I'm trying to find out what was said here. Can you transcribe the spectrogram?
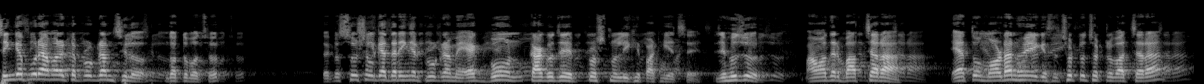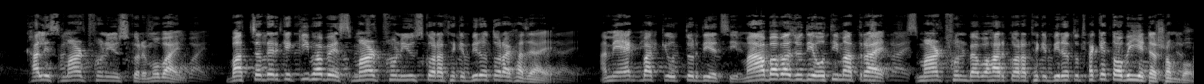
সিঙ্গাপুরে আমার একটা প্রোগ্রাম ছিল গত বছর। একটা সোশ্যাল গ্যাদারিং এর প্রোগ্রামে এক বোন কাগজে প্রশ্ন লিখে পাঠিয়েছে যে, হুজুর, আমাদের বাচ্চারা এত মডার্ন হয়ে গেছে, ছোট্ট ছোট্ট বাচ্চারা, খালি স্মার্টফোন ইউজ করে মোবাইল বাচ্চাদেরকে কীভাবে স্মার্টফোন ইউজ করা থেকে বিরত রাখা যায়? আমি এক বাক্যে উত্তর দিয়েছি। মা বাবা যদি অতিমাত্রায় স্মার্টফোন ব্যবহার করা থেকে বিরত থাকে, তবেই এটা সম্ভব।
